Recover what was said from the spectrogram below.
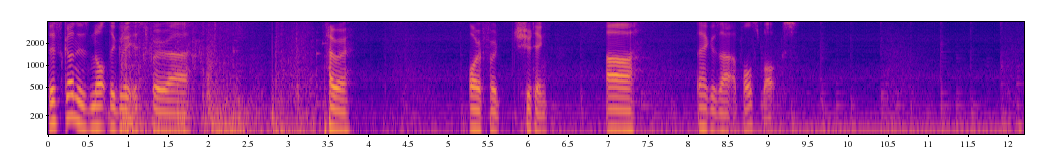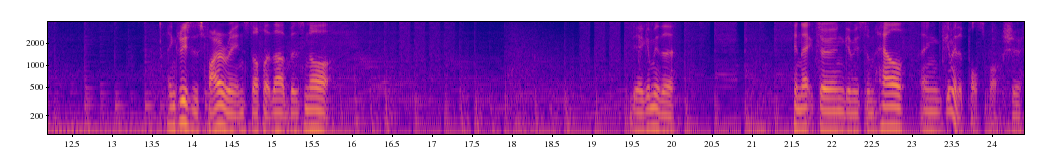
This gun is not the greatest for uh, power or for shooting. Uh, the heck is that? A pulse box. Increases fire rate and stuff like that, but it's not. Yeah, give me the connector and give me some health and give me the pulse box, sure.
